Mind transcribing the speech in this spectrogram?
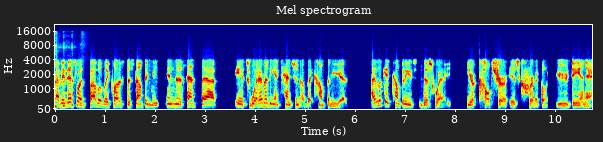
I mean, this one's probably close to stumping me in the sense that it's whatever the intention of the company is. I look at companies this way your culture is critical, your DNA.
